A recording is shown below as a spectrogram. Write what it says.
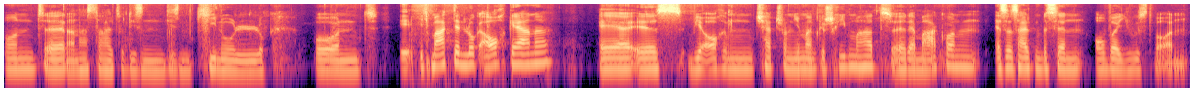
und äh, dann hast du halt so diesen, diesen Kino-Look. Und ich mag den Look auch gerne. Er ist, wie auch im Chat schon jemand geschrieben hat, äh, der Marcon, es ist halt ein bisschen overused worden.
